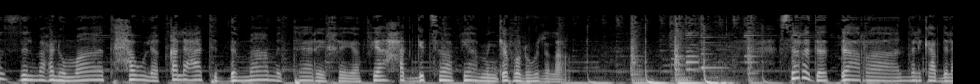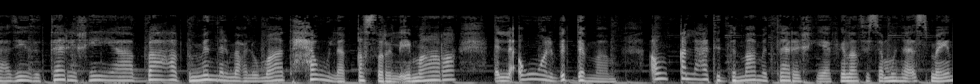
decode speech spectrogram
أبرز المعلومات حول قلعة الدمام التاريخية. في أحد قد سمع فيها من قبل ولا لا؟ سردت دار الملك عبد العزيز التاريخية بعض من المعلومات حول قصر الإمارة الأول بالدمام أو قلعة الدمام التاريخية. في ناس يسمونها اسمين.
